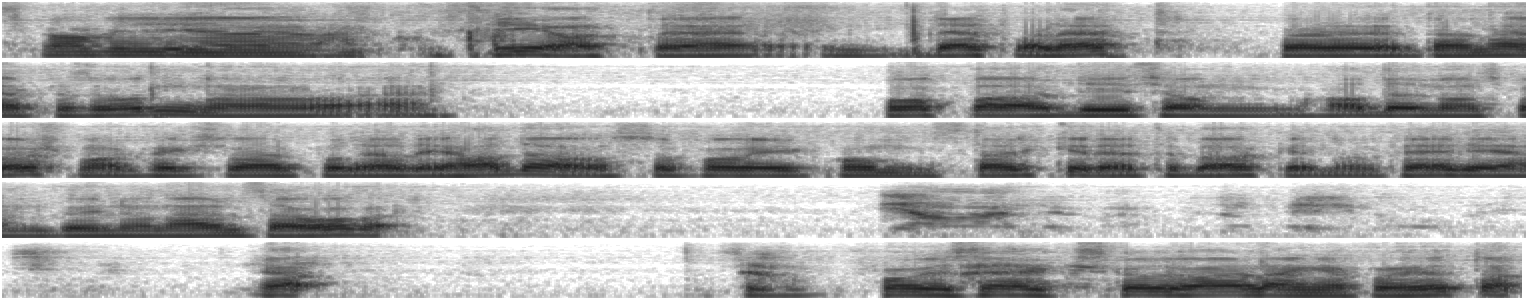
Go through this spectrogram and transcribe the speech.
skal vi uh, si at uh, dette var lett for denne episoden, og uh, håper de som hadde noen spørsmål, fikk svar på det de hadde, og så får vi komme sterkere tilbake når ferien begynner å nærme seg over. Ja, eller det blir det over. Ja. Så får vi se. Skal du være lenger på hytta?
